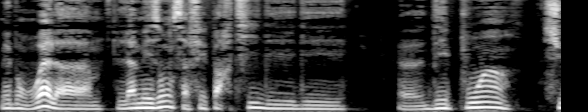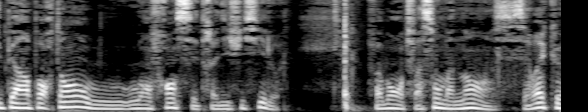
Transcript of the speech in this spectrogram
Mais bon, ouais, la la maison, ça fait partie des des des points super importants où, où en France c'est très difficile. Ouais. Enfin bon, de toute façon, maintenant, c'est vrai que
